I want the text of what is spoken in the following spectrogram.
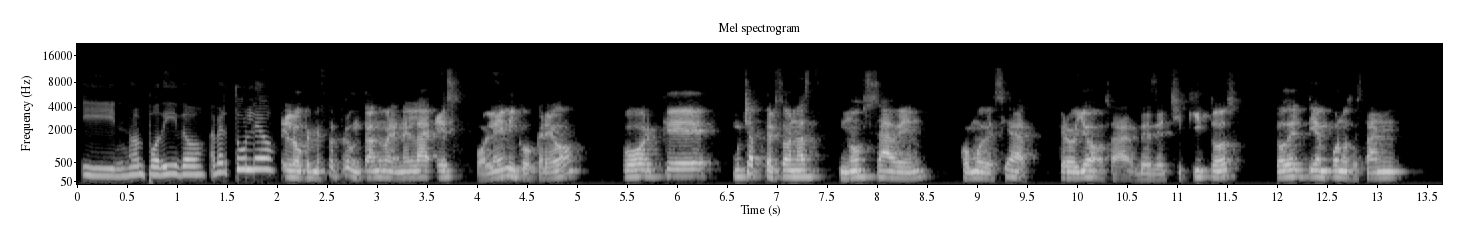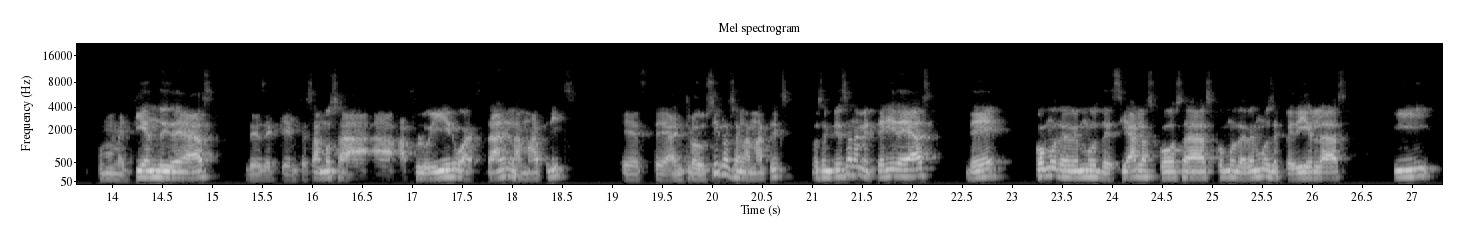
y no han podido. A ver, tú, Leo. Lo que me estás preguntando, Marianela, es polémico, creo, porque muchas personas no saben cómo desear, creo yo. O sea, desde chiquitos, todo el tiempo nos están como metiendo ideas desde que empezamos a, fluir o a estar en la Matrix, este, a introducirnos en la Matrix, nos empiezan a meter ideas de cómo debemos desear las cosas, cómo debemos de pedirlas y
